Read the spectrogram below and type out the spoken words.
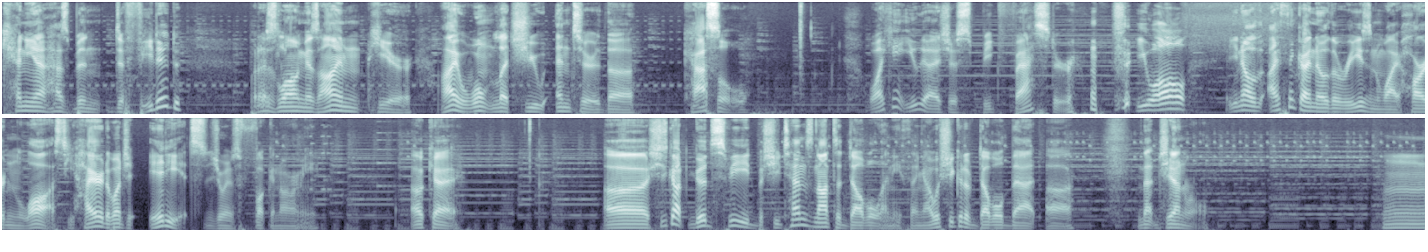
Kenya has been defeated? But as long as I'm here, I won't let you enter the castle. Why can't you guys just speak faster? you all... You know, I think I know the reason why Hardin lost. He hired a bunch of idiots to join his fucking army. Okay. Uh, she's got good speed, but she tends not to double anything. I wish she could have doubled that, uh, that general. Hmm.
